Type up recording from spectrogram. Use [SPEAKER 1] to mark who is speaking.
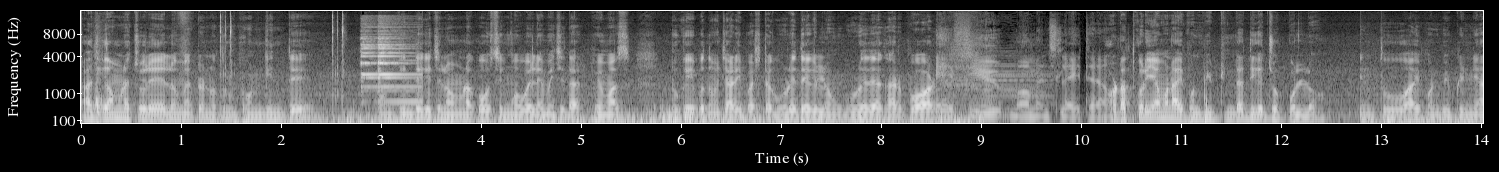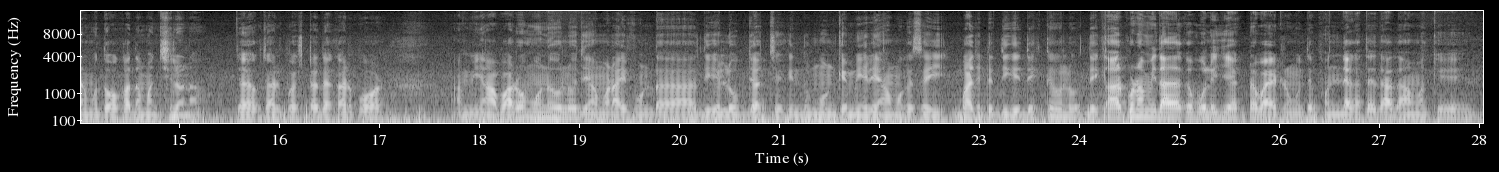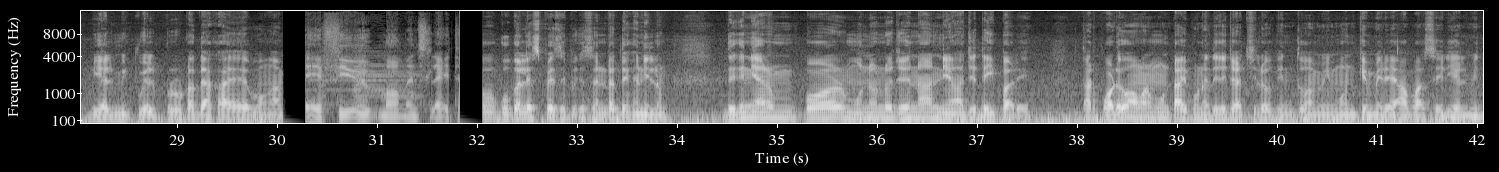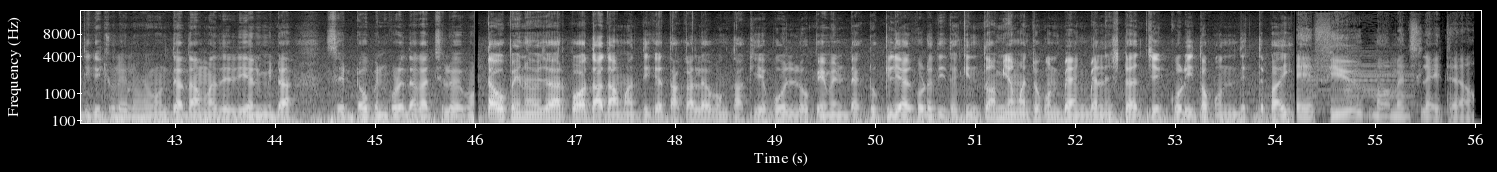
[SPEAKER 1] আজকে আমরা চলে এলাম একটা নতুন ফোন কিনতে। ফোন কিনতে গেছিলাম আমরা কৌশিক মোবাইল মেচেদার ফেমাস ঢুকেই প্রথমে চারিপাশটা ঘুরে দেখলাম। ঘুরে দেখার পর. হঠাৎ করেই আমার আইফোন ফিফটিনটার দিকে চোখ পড়ল। কিন্তু আইফোন ফিফটিন নেওয়ার মতো অকাদ আমার ছিল না। যাই হোক চারিপাশটা দেখার পর আমি আবারও মনে হলো যে আমার আইফোনটা দিকে লোভ যাচ্ছে কিন্তু মনকে মেরে আমাকে সেই বাজেটের দিকে দেখতে হলো। দেখে তারপর আমি দাদাকে বলি যে একটা বাজেটের মধ্যে ফোন দেখাতে। দাদা আমাকে রিয়েলমি টুয়েলভ প্রোটা দেখায় এবং আমি
[SPEAKER 2] A few moments later.
[SPEAKER 1] গুগলের স্পেসিফিকেশনটা দেখে নিলাম। দেখে নেওয়ার পর মনে হলো যে না নেওয়া যেতেই পারে। তারপরেও আমার মনটা আইফোনের দিকে যাচ্ছিল, কিন্তু আমি মনকে মেরে আবার সেই রিয়েলমির দিকে চলে এলাম এবং দাদা আমাদের রিয়েলমিটা সেটটা ওপেন করে দেখাচ্ছিলো এবং এটা ওপেন হয়ে যাওয়ার পর দাদা আমার দিকে তাকালো এবং তাকিয়ে বলল পেমেন্টটা একটু ক্লিয়ার করে দিতে কিন্তু আমি আমার যখন ব্যাংক ব্যালেন্সটা চেক করি, তখন দেখতে পাই
[SPEAKER 2] A few moments later.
